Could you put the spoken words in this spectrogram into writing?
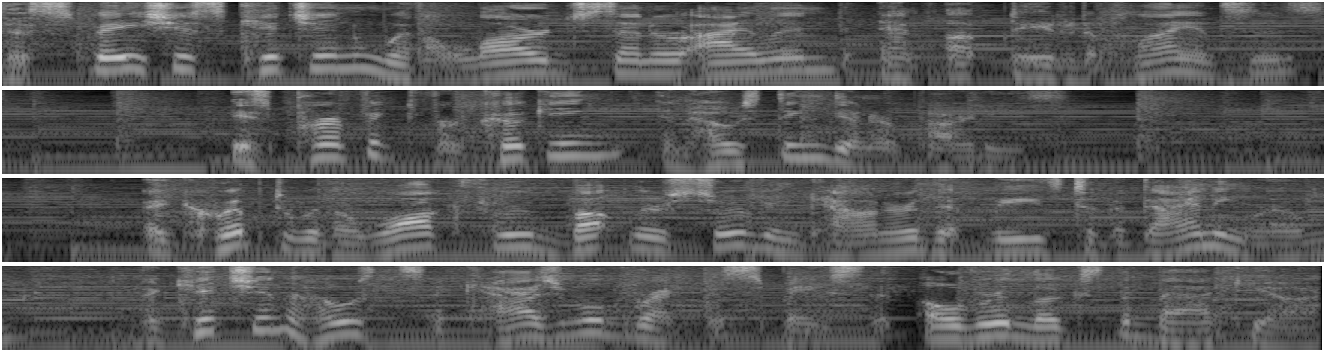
The spacious kitchen with a large center island and updated appliances is perfect for cooking and hosting dinner parties. Equipped with a walk-through butler serving counter that leads to the dining room, the kitchen hosts a casual breakfast space that overlooks the backyard.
